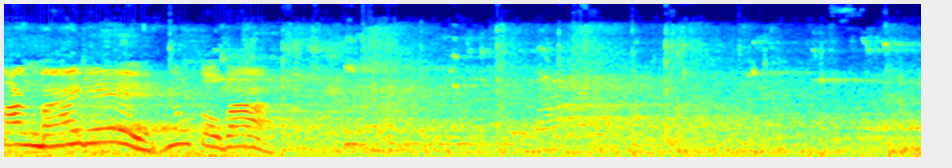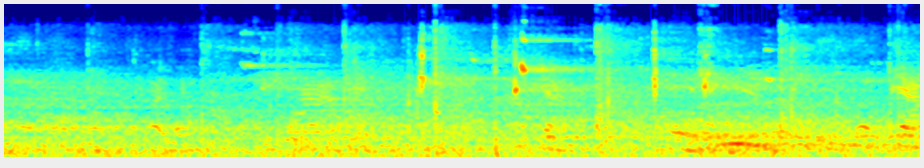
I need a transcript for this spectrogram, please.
ตั้งไม้ดิลูกตบอะ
